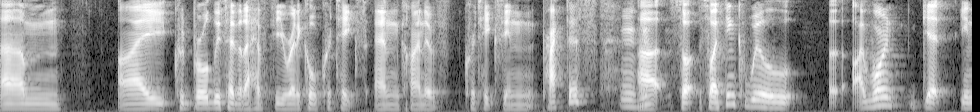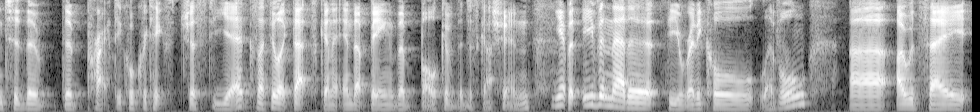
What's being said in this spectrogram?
um, I could broadly say that I have theoretical critiques and kind of critiques in practice. Mm-hmm. Uh, so, so I think we'll. Uh, I won't get into the the practical critiques just yet because I feel like that's going to end up being the bulk of the discussion. Yep. But even at a theoretical level, uh, I would say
